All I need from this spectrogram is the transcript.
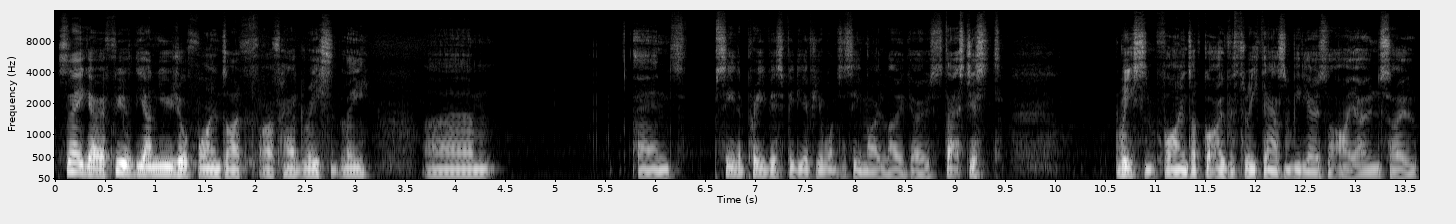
So there you go, a few of the unusual finds I've I've had recently. Um, and see the previous video if you want to see my logos. That's just recent finds. I've got over 3,000 videos that I own, so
